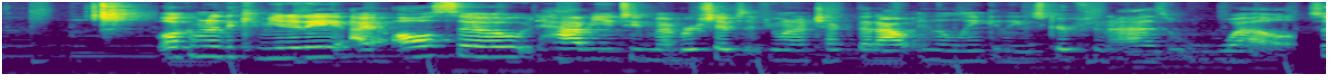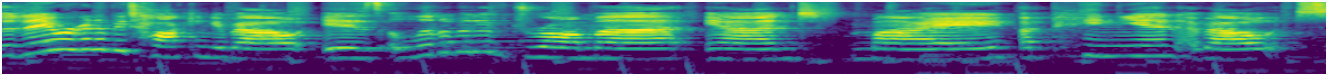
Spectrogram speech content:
Welcome to the community. I also have YouTube memberships if you want to check that out in the link in the description as well. So today we're going to be talking about is a little bit of drama and my opinion about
